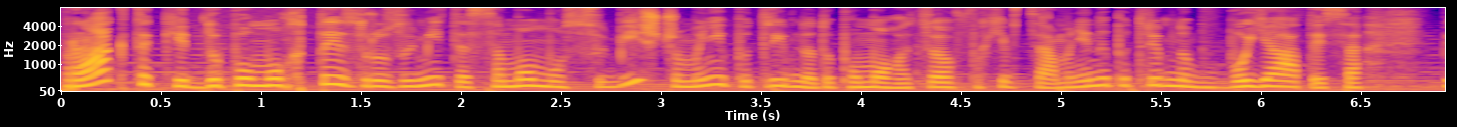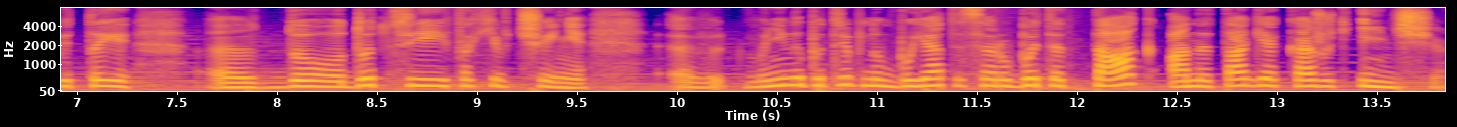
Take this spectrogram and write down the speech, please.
практики допомогти зрозуміти самому собі, що мені потрібна допомога цього фахівця. Мені не потрібно боятися піти е, до, до цієї фахівчині. Е, мені не потрібно боятися робити так, а не так, як кажуть інші.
